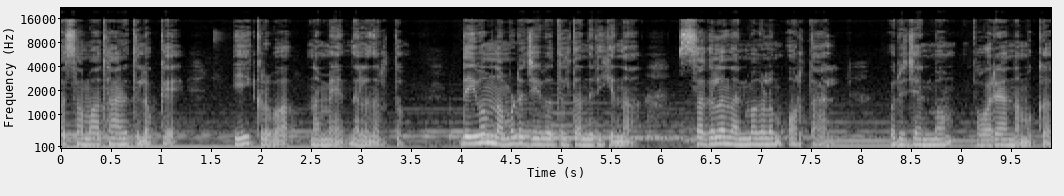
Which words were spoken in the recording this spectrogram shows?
അസമാധാനത്തിലൊക്കെ ഈ കൃപ നമ്മെ നിലനിർത്തും. ദൈവം നമ്മുടെ ജീവിതത്തിൽ തന്നിരിക്കുന്ന സകല നന്മകളും ഓർത്താൽ ഒരു ജന്മം പോരാ നമുക്ക്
